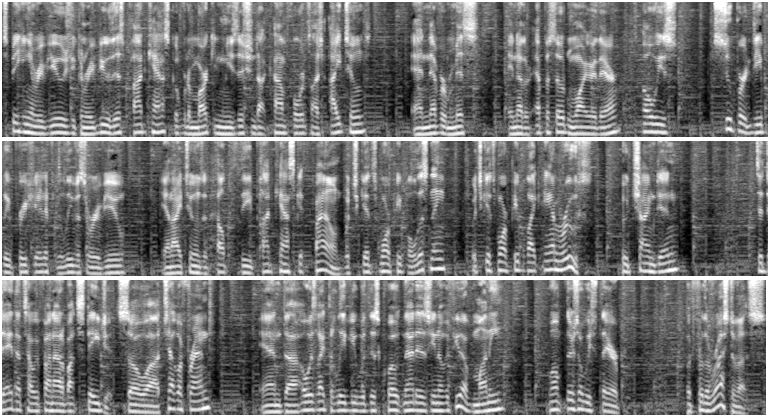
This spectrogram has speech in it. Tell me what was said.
speaking of reviews, you can review this podcast. Go over to marketingmusician.com forward slash iTunes and never miss another episode. And while you're there, always super deeply appreciate if you leave us a review in iTunes. It helps the podcast get found, which gets more people listening, which gets more people like Anne Roos, who chimed in today. That's how we found out about Stageit. So uh, tell a friend. And uh, always like to leave you with this quote, and that is, you know, if you have money, well, there's always therapy. But for the rest of us,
